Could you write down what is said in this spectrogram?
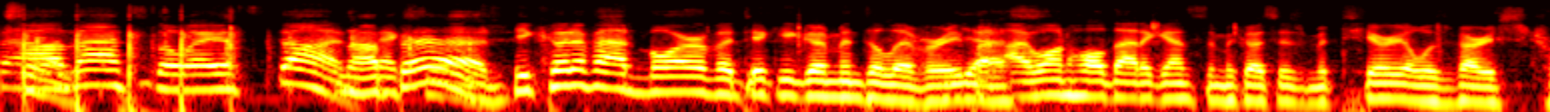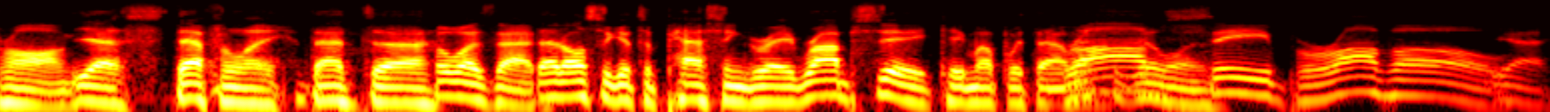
Excellent. Now that's the way it's done. Not Excellent. bad. He could have had more of a Dickie Goodman delivery, but I won't hold that against him because his material was very strong. Yes, definitely. That uh, Who was that? that also gets a passing grade. Rob C. came up with that one. Rob C. Bravo. Yes.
